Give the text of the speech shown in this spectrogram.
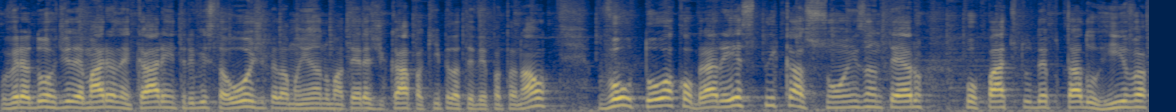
O vereador Dilemário Alencar, em entrevista hoje pela manhã no Matérias de Capa aqui pela TV Pantanal, voltou a cobrar explicações, Antero, por parte do deputado Riva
